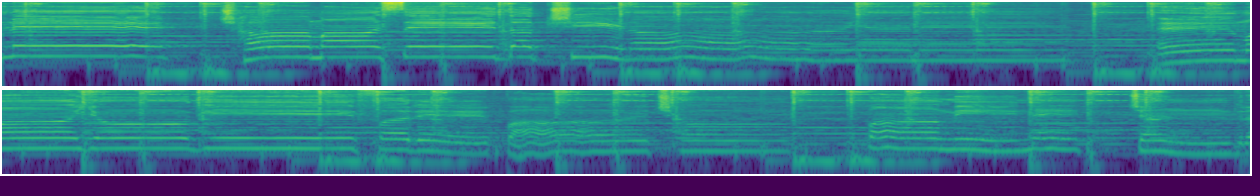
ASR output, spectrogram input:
કૃષ્ણે છ માસે દક્ષિણાયને એમાં યોગી ફરે પાછો પામીને ચંદ્ર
